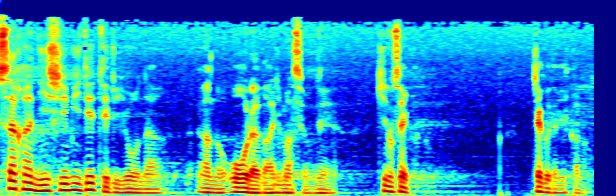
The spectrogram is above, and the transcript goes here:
さがにじみ出てるようなあのオーラがありますよね。気のせいかな。弱だけかな。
